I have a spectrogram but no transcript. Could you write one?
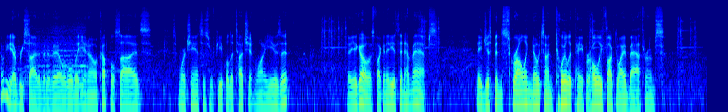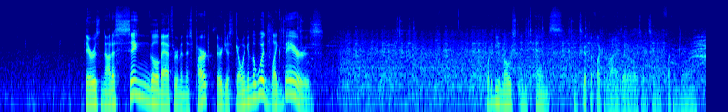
don't need every side of it available, but you know, a couple sides, some more chances for people to touch it and want to use it. There you go. Those fucking idiots didn't have maps. They just been scrawling notes on toilet paper. Holy fuck, do I have bathrooms? There is not a single bathroom in this park. They're just going in the woods like bears. What would be most intense? Let's get the fucking rides out of the way so I can see what the fuck I'm doing.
